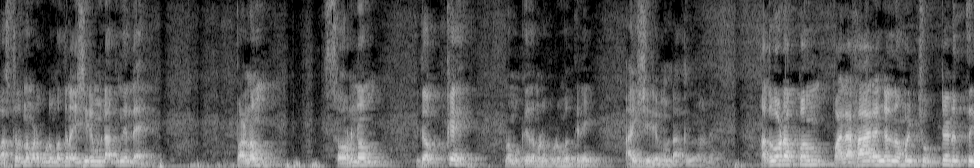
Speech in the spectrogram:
വസ്ത്രം നമ്മുടെ കുടുംബത്തിന് ഐശ്വര്യം ഉണ്ടാക്കുന്നില്ലേ? പണം സ്വർണം ഇതൊക്കെ നമുക്ക് നമ്മുടെ കുടുംബത്തിന് ഐശ്വര്യം ഉണ്ടാക്കുന്നതാണ് അതോടൊപ്പം പലഹാരങ്ങൾ നമ്മൾ ചുട്ടെടുത്ത്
